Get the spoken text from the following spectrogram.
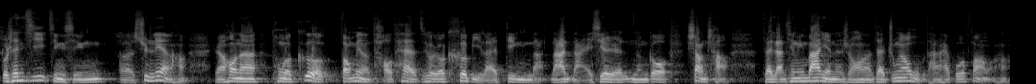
洛杉矶进行呃训练哈，然后呢，通过各方面的淘汰，最后由科比来定哪哪哪一些人能够上场。在两千零八年的时候呢，在中央舞台还播放了哈，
